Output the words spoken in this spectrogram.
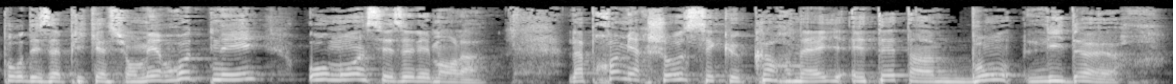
pour des applications. Mais retenez au moins ces éléments-là. La première chose, c'est que Corneille était un bon leader.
